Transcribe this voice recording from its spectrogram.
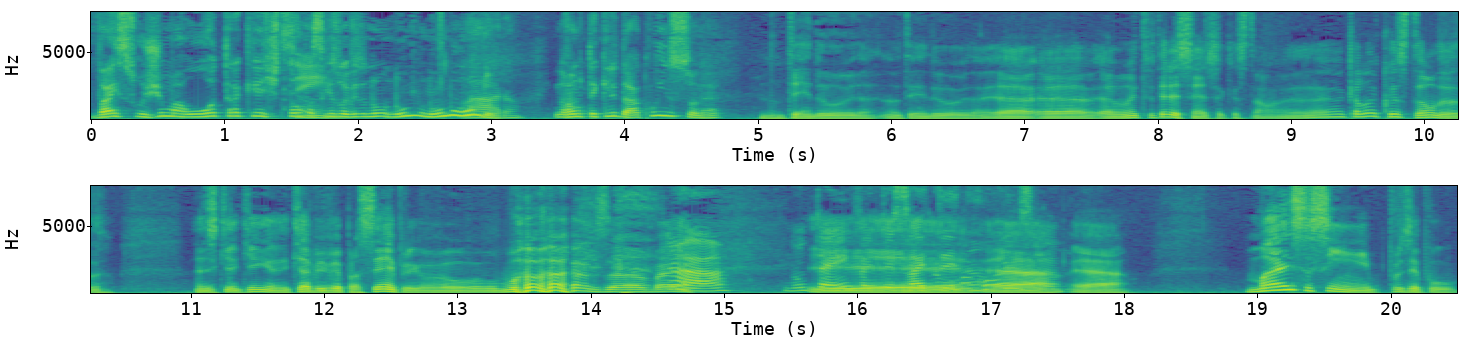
vai surgir uma outra questão para ser resolvida no, no, no mundo. Claro. E nós vamos ter que lidar com isso, né? Não tem dúvida, não tem dúvida. É, é, é muito interessante essa questão. É aquela questão do. Quem, quem quer viver para sempre? o- o- vai- Ah, não tem, vai ter E- sempre ter, alguma né? coisa. É, é. Mas, assim, por exemplo.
